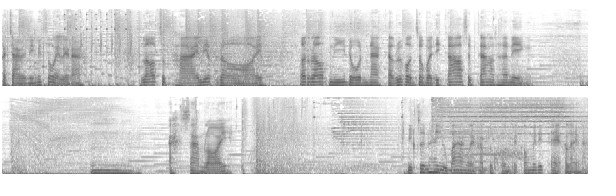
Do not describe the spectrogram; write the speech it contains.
กระจายแบบนี้ไม่สวยเลยนะ รอบสุดท้ายเรียบร้อย รอบนี้โดนหนักครับทุกคนจบไปที่ 99 เท่านั้นเอง อืม อะ 300 มีขึ้นให้อยู่บ้างเลยครับ ทุกคนแต่ก็ไม่ได้แตกอะไรนะ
